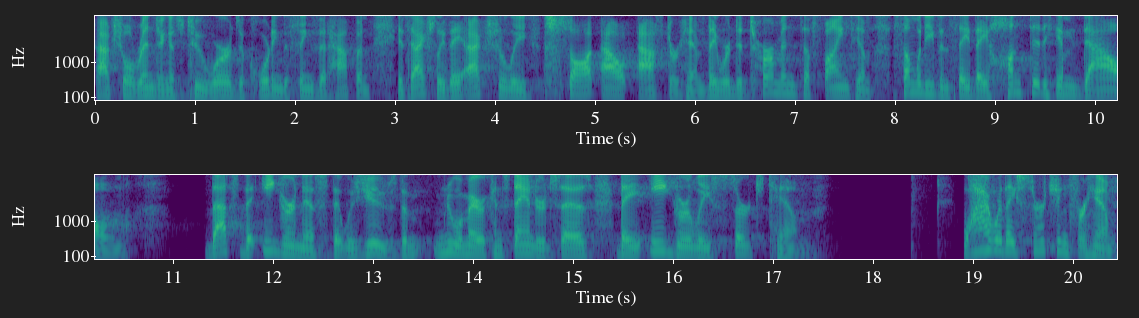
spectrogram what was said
actual rendering, it's two words according to things that happen. It's actually, they actually sought out after him. They were determined to find him. Some would even say they hunted him down. That's the eagerness that was used. The New American Standard says they eagerly searched him. Why were they searching for him?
